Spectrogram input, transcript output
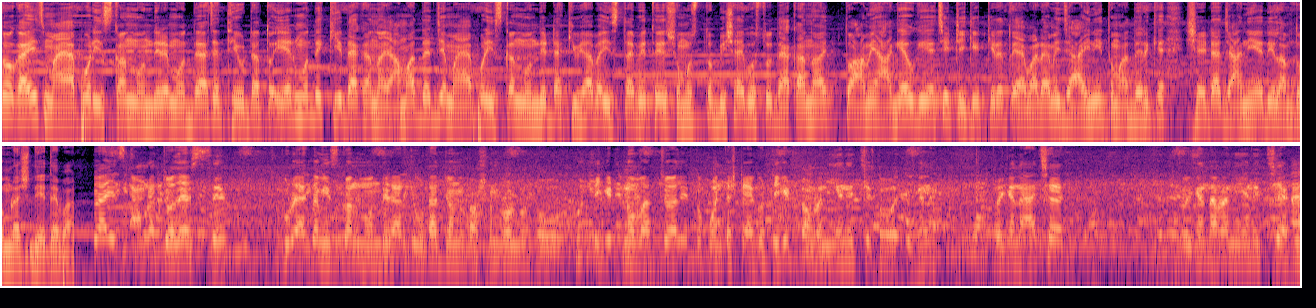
তো গাইস মায়াপুর ইস্কন মন্দিরের মধ্যে আছে থিয়েটার তো এর মধ্যে কি দেখানো হয়? আমাদের যে মায়াপুর ইস্কন মন্দিরটা কীভাবে স্থাপিত এই সমস্ত বিষয়বস্তু দেখানো হয়। তো আমি আগেও গিয়েছি, টিকিট কেটে, তো এবারে আমি যাইনি তোমাদেরকে, সেটা জানিয়ে দিলাম, তোমরা যেতে পারো। গাইস আমরা চলে এসেছি, পুরো একদম ইস্কন মন্দিরে আর কি ওঠার জন্য দর্শন করব। তো টিকিট নেব অ্যাকচুয়ালি তো পঞ্চাশ টাকা করে টিকিট তো আমরা নিয়ে নিচ্ছি। তো এখানে তো এখানে আছে, তো এখানে আমরা নিয়ে নিচ্ছি এখন?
